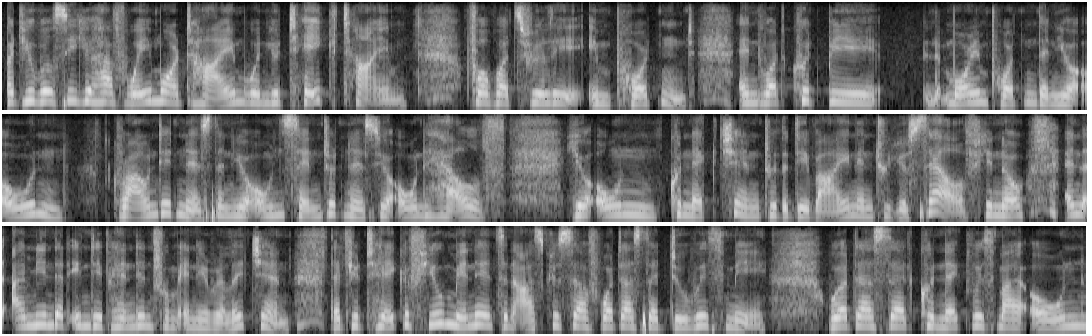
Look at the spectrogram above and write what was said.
but you will see you have way more time when you take time for what's really important and what could be more important than your own groundedness, than your own centeredness, your own health, your own connection to the divine and to yourself, you know. And I mean that independent from any religion, that you take a few minutes and ask yourself, what does that do with me? Where does that connect with my own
